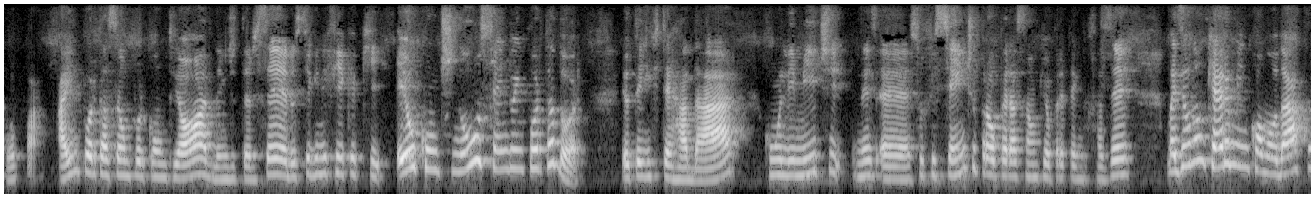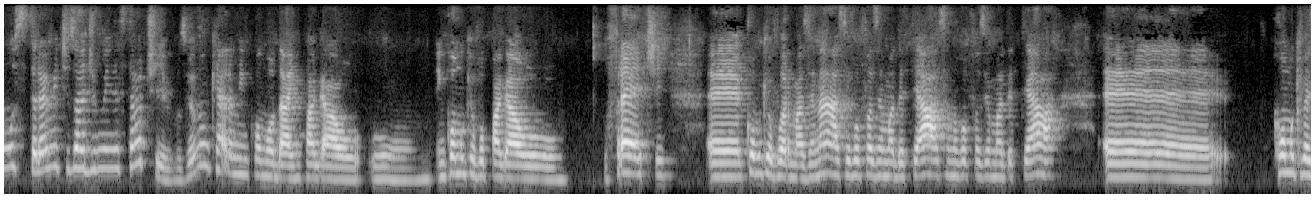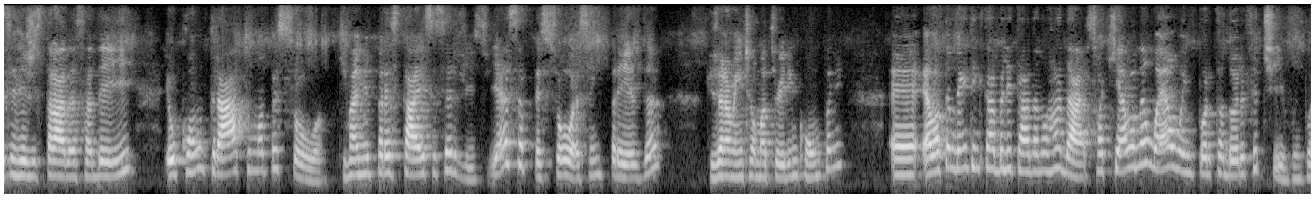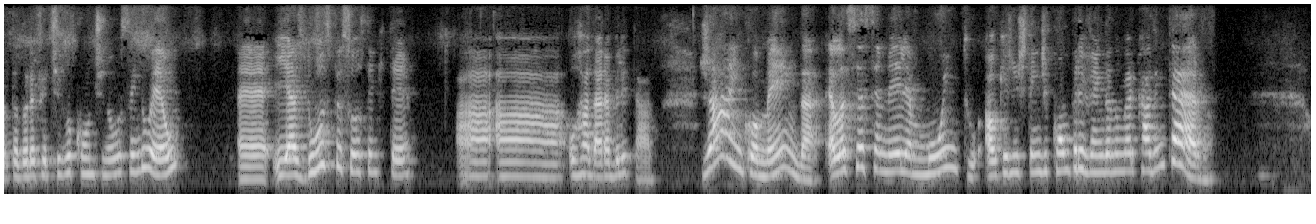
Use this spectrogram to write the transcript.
opa, a importação por conta e ordem de terceiros significa que eu continuo sendo importador. Eu tenho que ter radar com o limite é, suficiente para a operação que eu pretendo fazer, mas eu não quero me incomodar com os trâmites administrativos. Eu não quero me incomodar em pagar o, o em como que eu vou pagar o, o frete, é, como que eu vou armazenar, se eu vou fazer uma DTA, se eu não vou fazer uma DTA, é, como que vai ser registrada essa DI eu contrato uma pessoa que vai me prestar esse serviço. E essa pessoa, essa empresa, que geralmente é uma trading company, é, ela também tem que estar habilitada no radar. Só que ela não é o importador efetivo. O importador efetivo continua sendo eu, é, e as duas pessoas têm que ter a, a, o radar habilitado. Já a encomenda, ela se assemelha muito ao que a gente tem de compra e venda no mercado interno.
